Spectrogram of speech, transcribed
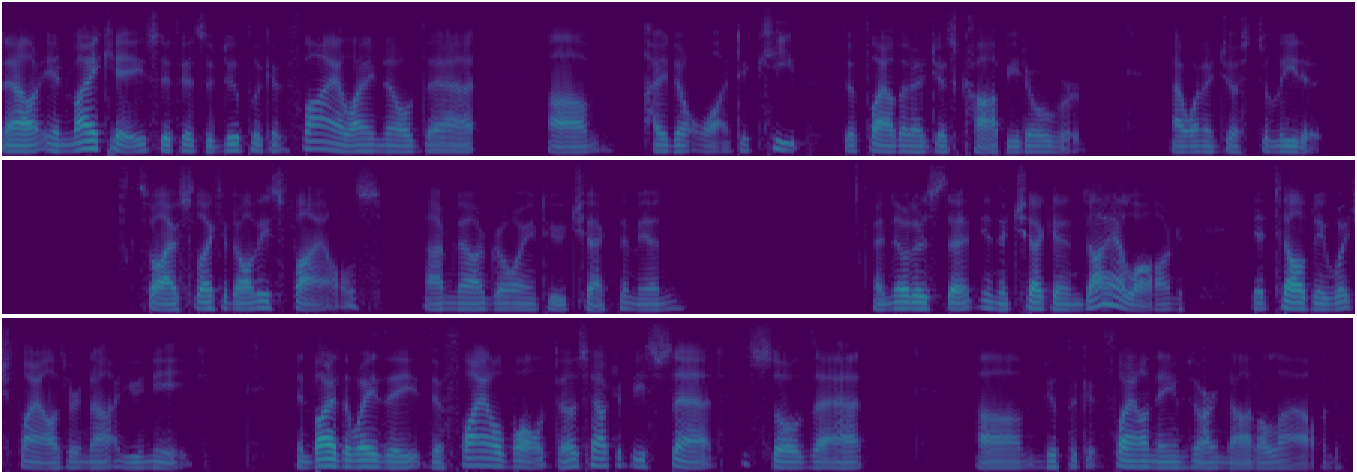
Now, in my case, if it's a duplicate file, I know that um, I don't want to keep the file that I just copied over. I want to just delete it. So I've selected all these files. I'm now going to check them in. And notice that in the check-in dialog, it tells me which files are not unique. And by the way, the, the file vault does have to be set so that um, duplicate file names are not allowed.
